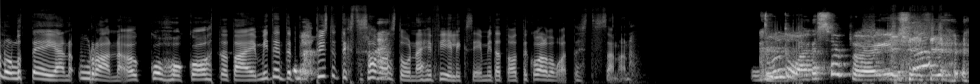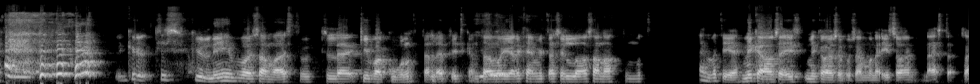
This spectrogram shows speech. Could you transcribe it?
on ollut teidän uran kohokohta tai miten te pystyttekö te samastumaan näihin fiiliksiin, mitä te olette kolme vuotta sitten sanonut? Tuntuu aika söpöiltä. kyllä, siis, kyllä niihin voi samaistua. Silleen kiva kuulla tälle pitkän tauon jälkeen, mitä silloin on sanottu, mutta en mä tiedä. Mikä on, se, mikä on joku semmoinen isoin näistä? Se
